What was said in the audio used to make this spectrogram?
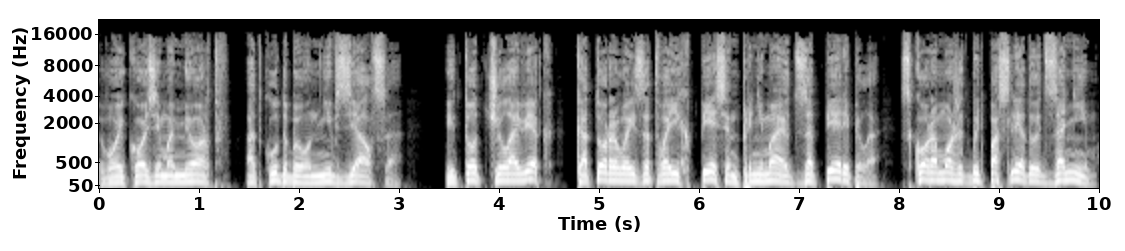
Твой Козима мертв, откуда бы он ни взялся. И тот человек, которого из-за твоих песен принимают за перепела, скоро, может быть, последует за ним.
